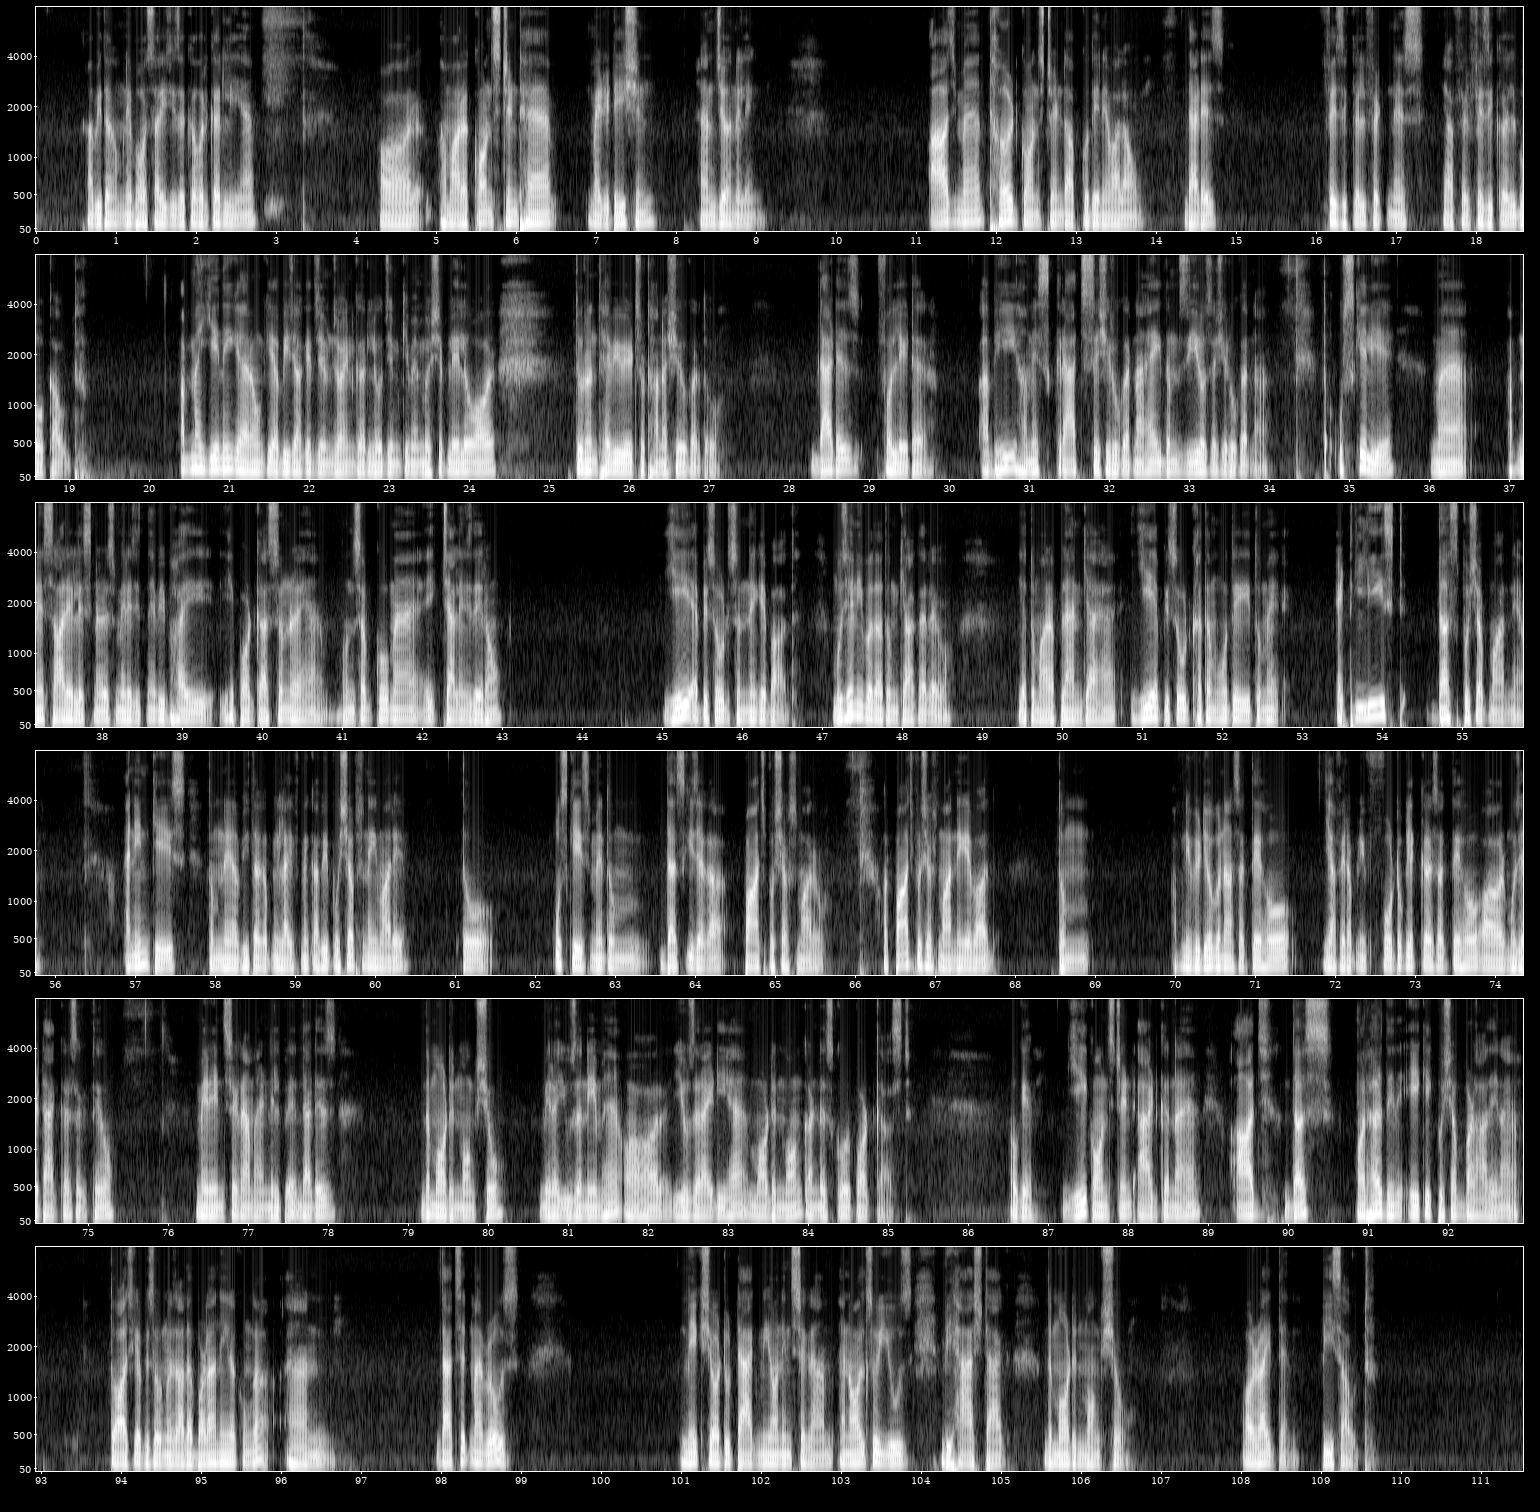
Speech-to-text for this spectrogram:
अभी तक हमने बहुत सारी चीज़ें कवर कर ली हैं। और हमारा कांस्टेंट है मेडिटेशन एंड जर्नलिंग आज मैं थर्ड कांस्टेंट आपको देने वाला हूँ। दैट इज़ फ़िज़िकल फिटनेस या फिर फ़िज़िकल वर्कआउट अब मैं ये नहीं कह रहा हूँ कि अभी जाके जिम ज्वाइन कर लो जिम की मेंबरशिप ले लो और तुरंत हैवी वेट्स उठाना शुरू कर दो। दैट इज़ फॉर लेटर अभी हमें स्क्रैच से शुरू करना है, एकदम ज़ीरो से शुरू करना। तो उसके लिए मैं अपने सारे लिसनर्स मेरे जितने भी भाई ये पॉडकास्ट सुन रहे हैं, उन सबको मैं एक चैलेंज दे रहा हूँ। ये एपिसोड सुनने के बाद मुझे नहीं पता तुम क्या कर रहे हो। या तुम्हारा प्लान क्या है? ये एपिसोड ख़त्म होते ही तुम्हें एटलीस्ट दस पुशअप मारने हैं। एंड इन केस तुमने अभी तक अपनी लाइफ में कभी पुशअप्स नहीं मारे तो उस केस में तुम दस की जगह पाँच पुशअप्स मारो। और पाँच पुशअप्स मारने के बाद तुम अपनी वीडियो बना सकते हो, या फिर अपनी फ़ोटो क्लिक कर सकते हो, और मुझे टैग कर सकते हो। मेरे इंस्टाग्राम हैंडल पे that is the modern monk show मेरा यूज़र नेम है और यूज़र आईडी है modern monk underscore podcast okay ये कांस्टेंट ऐड करना है. आज दस और हर दिन एक एक पुशअप बढ़ा देना है. तो आज के एपिसोड में ज़्यादा बड़ा नहीं रखूँगा and that's it my bros make make sure to tag me on Instagram and also use the hashtag the modern monk show. Alright then, peace out.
